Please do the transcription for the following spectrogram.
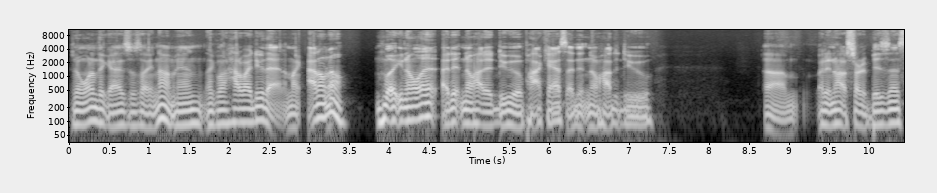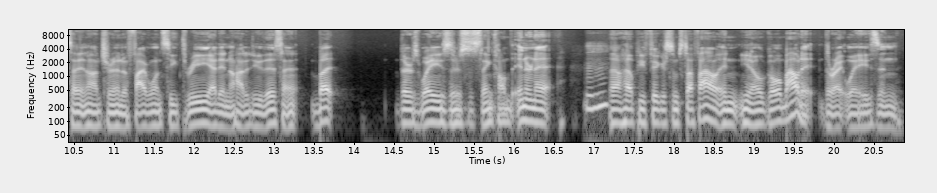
you know, one of the guys was like, "No, man. Like, well, how do I do that?" I'm like, "I don't know." But you know what? I didn't know how to do a podcast. I didn't know how to do. Um, I didn't know how to start a business. I didn't know how to turn into c three. I didn't know how to do this. I, but there's ways. There's this thing called the internet Mm-hmm. that'll help you figure some stuff out and you know go about it the right ways and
